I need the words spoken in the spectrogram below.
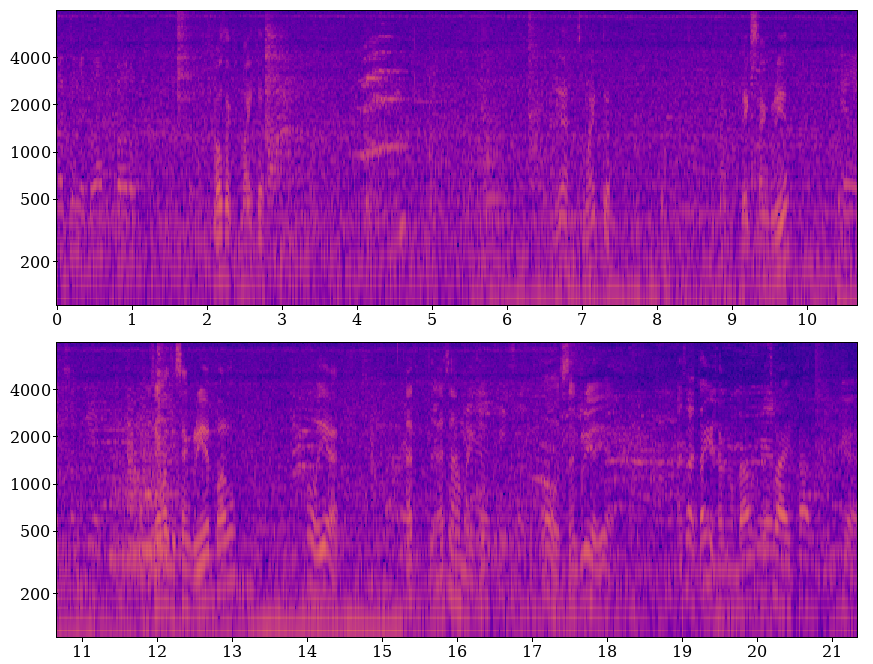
like in a glass bottle. Smells like Jamaica. Hmm? Yeah, mica. Like sangria? Yeah, like sangria. Is that about the sangria bottle? Oh, yeah. That, that's not what Jamaica. like. Oh, sangria, yeah. That's what I thought you were talking about. That's Yeah. why I thought, yeah.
